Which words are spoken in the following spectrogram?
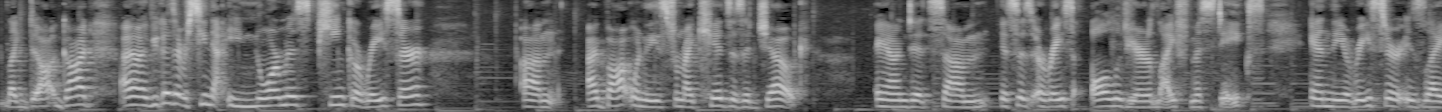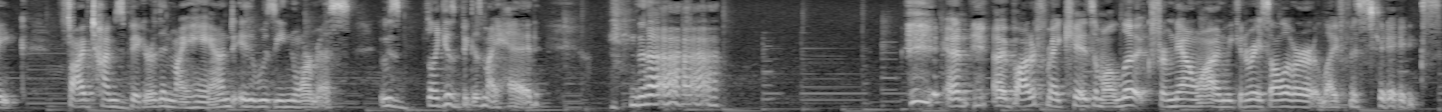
Like god i don't know have you guys ever seen that enormous pink eraser? Um, i bought one of these for my kids as a joke and it's um, it says erase all of your life mistakes and the eraser is like five times bigger than my hand. It was enormous. It was like as big as my head. and I bought it for my kids. I'm all, look, from now on, we can erase all of our life mistakes.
